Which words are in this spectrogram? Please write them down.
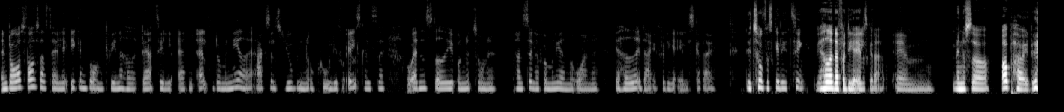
Andorras forsvarstale er ikke en bog om kvinderhed. Dertil er den alt for domineret af Axels jublende ukulige forelskelse, og af den stadige undertone, han selv har formuleret med ordene, jeg hader dig, fordi jeg elsker dig. Det er to forskellige ting. Jeg hader dig, fordi jeg elsker dig. Øhm, men så ophøje det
